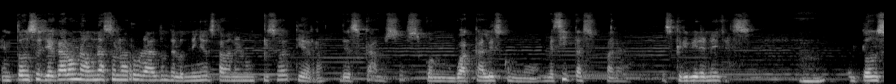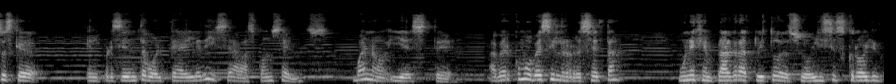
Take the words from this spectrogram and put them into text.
Entonces llegaron a una zona rural donde los niños estaban en un piso de tierra, descalzos, con guacales como mesitas para escribir en ellas. Entonces que el presidente voltea y le dice a Vasconcelos, bueno, y este, a ver cómo ves si le receta un ejemplar gratuito de su Ulises Criollo,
